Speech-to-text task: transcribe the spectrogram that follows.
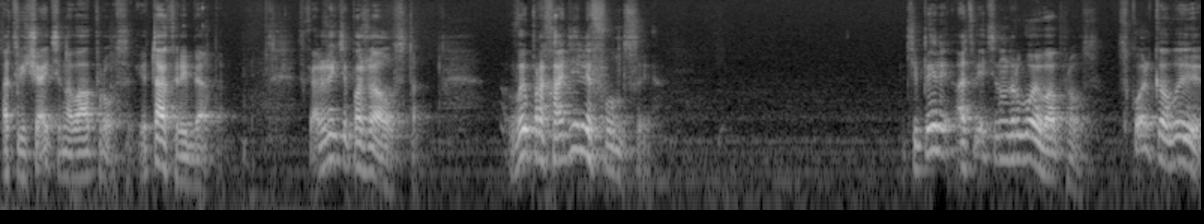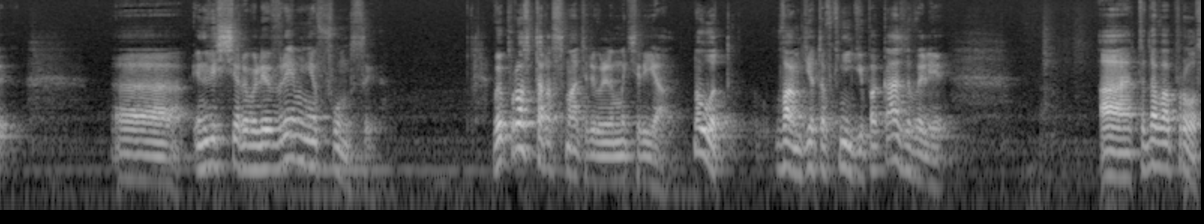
отвечайте на вопросы. Итак, ребята, скажите, пожалуйста, вы проходили функции? Теперь ответьте на другой вопрос. Сколько вы э, инвестировали времени в функции? Вы просто рассматривали материал. Ну вот, вам где-то в книге показывали. А тогда вопрос,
